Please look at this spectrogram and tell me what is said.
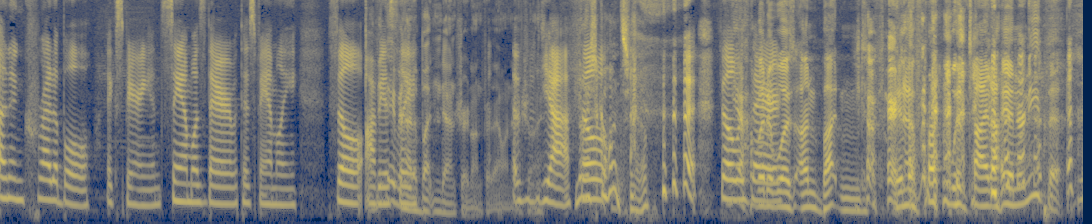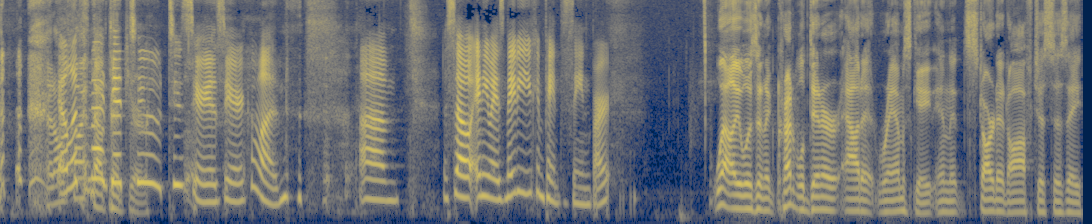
an incredible experience. Sam was there with his family. Phil, I think I even had a button down shirt on for that one. Uh, Actually. yeah. Nice Phil, going, Sam. Phil was there. but it was unbuttoned in the front with tie dye underneath it. And yeah, let's not get picture. too too serious here. Come on. um, so, anyways, maybe you can paint the scene, Bart. Well, it was an incredible dinner out at Ramsgate, and it started off just as a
